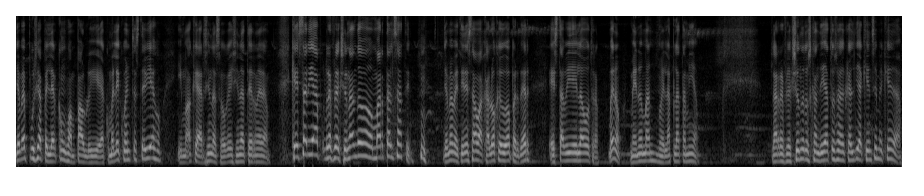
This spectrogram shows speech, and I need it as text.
ya me puse a pelear con Juan Pablo y a comerle cuenta a este viejo y me voy a quedar sin la soga y sin la ternera. ¿Qué estaría reflexionando Marta Alzate? Yo me metí en esta vaca lo que voy a perder esta vida y la otra. Bueno, menos mal, no es la plata mía. La reflexión de los candidatos a la alcaldía, ¿quién se me queda?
